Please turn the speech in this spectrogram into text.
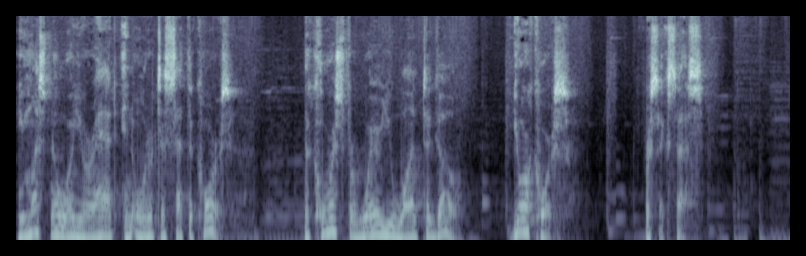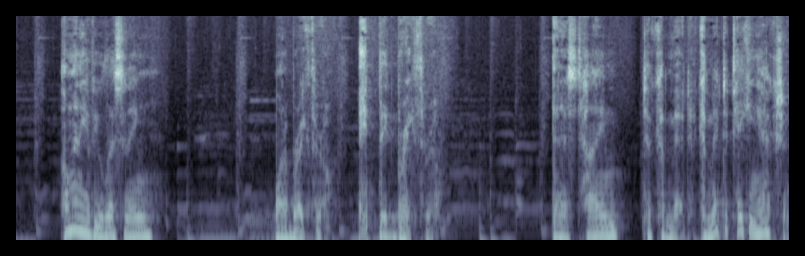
You must know where you're at in order to set the course. The course for where you want to go. Your course for success. How many of you listening want a breakthrough? A big breakthrough. Then it's time to commit. Commit to taking action.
